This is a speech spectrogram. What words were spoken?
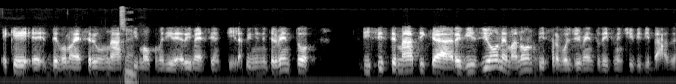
e che eh, devono essere un attimo sì. come dire, rimesse in fila. Quindi un intervento di sistematica revisione ma non di stravolgimento dei principi di base.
